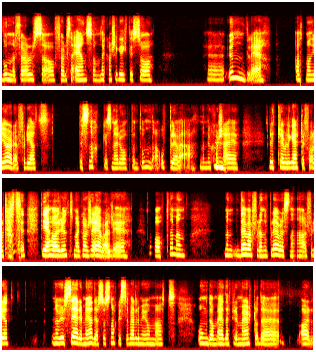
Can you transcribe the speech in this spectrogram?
vonde følelser og føle seg ensom. Det er kanskje ikke riktig så eh, underlig at man gjør det, fordi at det snakkes mer åpent om det, opplever jeg. Men kanskje jeg er litt privilegert i forhold til at de jeg har rundt meg, kanskje er veldig åpne. Men, men det er i hvert fall den opplevelsen jeg har. fordi at når vi ser i media, så snakkes det veldig mye om at ungdom er deprimert, og det, er,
